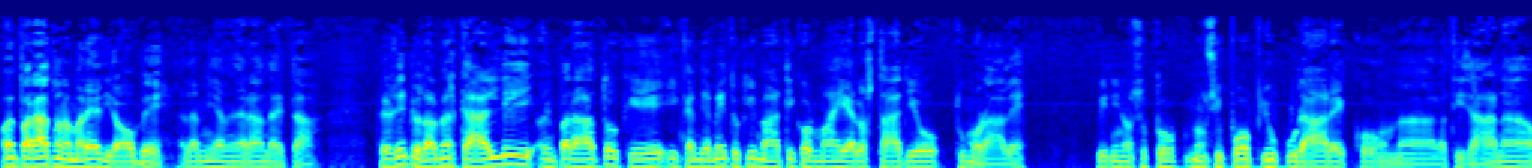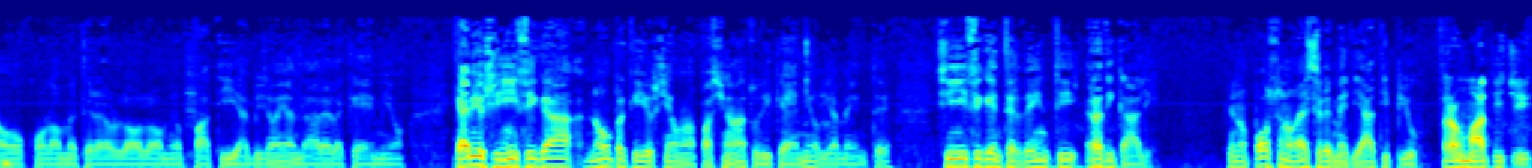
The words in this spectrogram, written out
Ho imparato una marea di robe alla mia veneranda età. Per esempio dal Mercalli ho imparato che il cambiamento climatico ormai è allo stadio tumorale quindi non si, può, non si può, più curare con eh, la tisana o con l'omeopatia, bisogna andare alla chemio. Chemio significa, non perché io sia un appassionato di chemio ovviamente, significa interventi radicali, che non possono essere mediati più. Traumatici.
